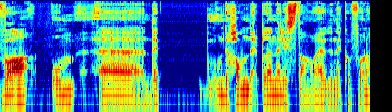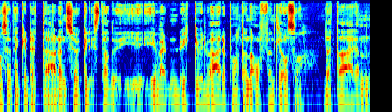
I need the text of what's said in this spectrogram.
hva om eh, det om du havner på denne lista, og Audun Eckhoff får den, altså jeg tenker dette er den søkelista du, i, i, verden du ikke vil være på. Den er offentlig også. Dette er en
